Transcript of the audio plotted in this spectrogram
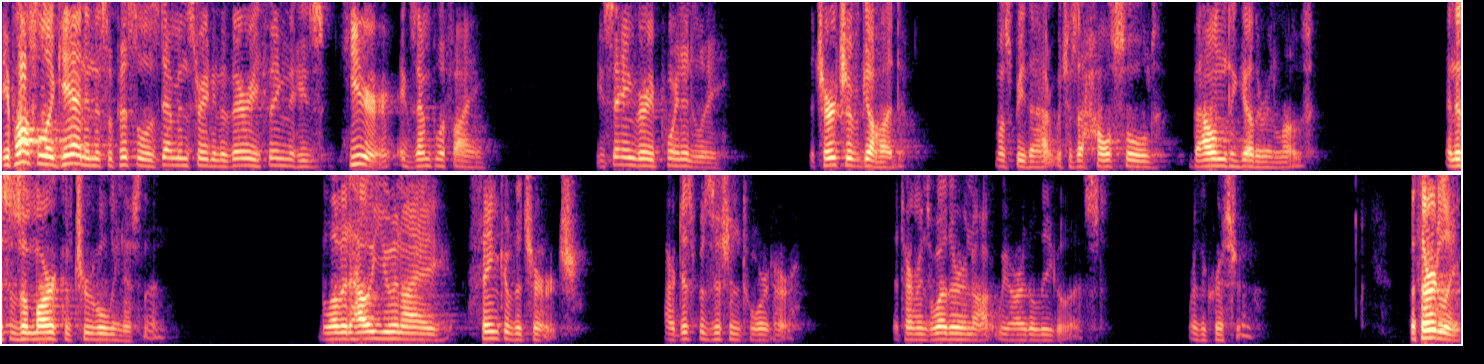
The apostle, again, in this epistle, is demonstrating the very thing that he's here exemplifying. He's saying very pointedly the church of God must be that which is a household bound together in love. And this is a mark of true holiness, then. Beloved, how you and I think of the church, our disposition toward her, determines whether or not we are the legalist or the Christian. But thirdly,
